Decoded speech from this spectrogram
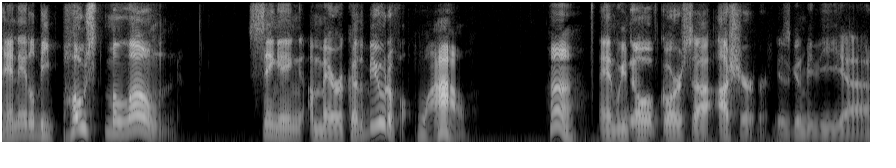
and it'll be Post Malone singing America the Beautiful. Wow. Huh. And we know, of course, uh, Usher is going to be the uh,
